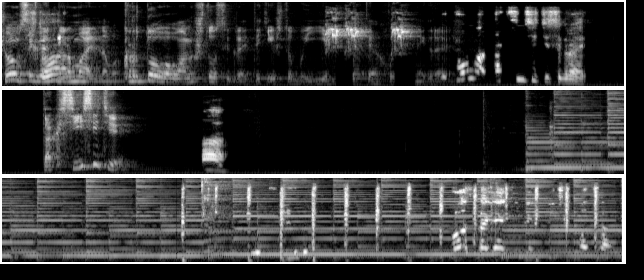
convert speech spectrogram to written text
Че вам сыграть Что? нормального? Крутого вам что сыграть? Такие, чтобы ебать ты охуенно играешь. Дома Toxicity сыграй. Таксисити? Да. Просто я тебе кричу, пацан.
